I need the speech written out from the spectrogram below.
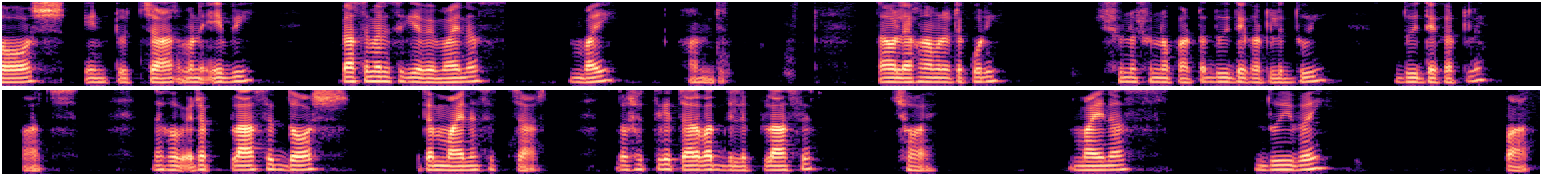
দশ ইন্টু চার মানে এ বি প্লাসে মাইনাসে কী হবে? মাইনাস বাই হান্ড্রেড তাহলে এখন আমরা এটা করি। শূন্য শূন্য কাটা দুই দিয়ে কাটলে দুই দুই দিয়ে কাটলে পাঁচ। দেখো, এটা প্লাসের দশ, এটা মাইনাসের চার। দশের থেকে চার বাদ দিলে প্লাসের ছয়। মাইনাস দুই বাই পাঁচ।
